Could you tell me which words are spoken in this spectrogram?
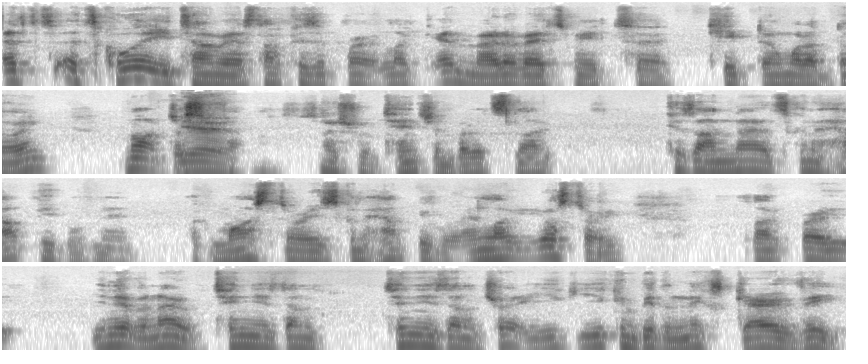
it's it's cool that you tell me that stuff because it, bro, like, it motivates me to keep doing what I'm doing, not just Yeah. for social attention, but it's like, because I know it's going to help people, man. Like, my story is going to help people, and like your story, like, bro, you never know. Ten years down, ten years down the track, you you can be the next Gary Vee.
